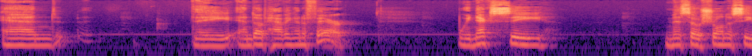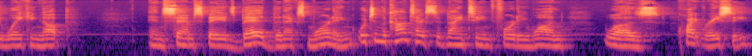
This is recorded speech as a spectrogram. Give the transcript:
and they end up having an affair. We next see Miss O'Shaughnessy waking up in Sam Spade's bed the next morning, which in the context of 1941 was quite racy.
